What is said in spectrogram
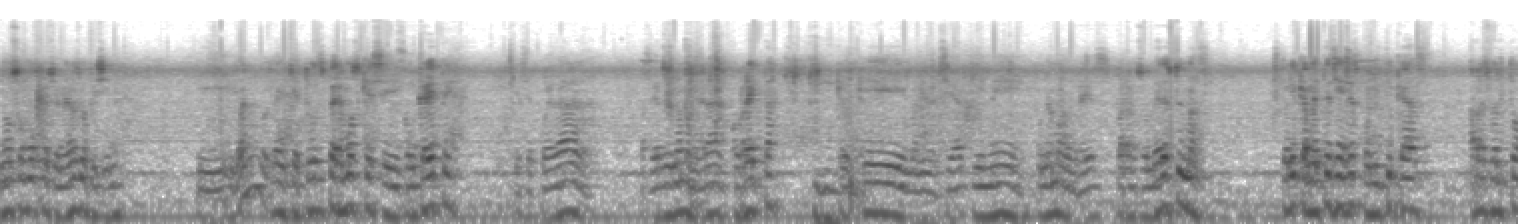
no somos funcionarios de oficina. Y, bueno, la inquietud esperemos que se concrete, que se pueda hacer de una manera correcta. Creo que la universidad tiene una madurez para resolver esto y más. Históricamente Ciencias Políticas ha resuelto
